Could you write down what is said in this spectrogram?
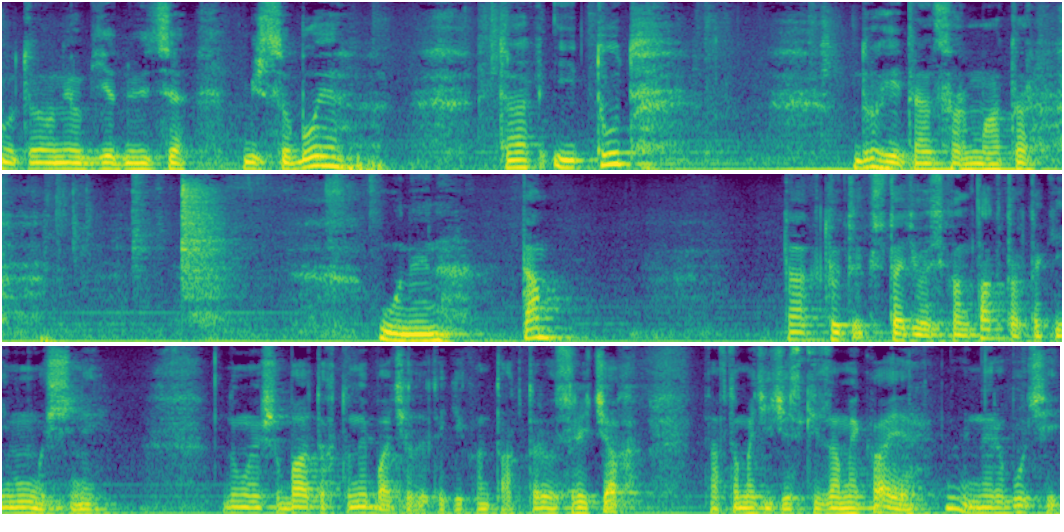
от вони об'єднуються між собою. Так, і тут другий трансформатор. Вон він. Там. Так, тут, кстати, ось контактор такий мощний. Думаю, що багато хто не бачили такі контактори. Ось речах автоматично замикає, ну, він не робочий.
